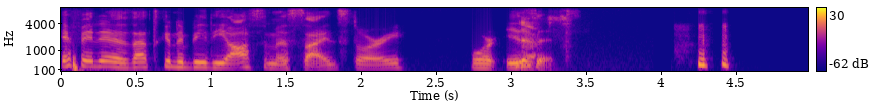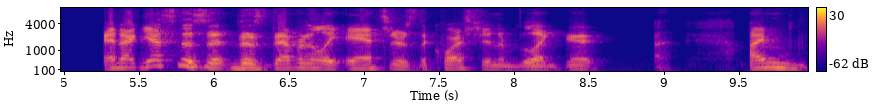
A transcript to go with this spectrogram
if it is, that's going to be the awesomest side story, or is Yes. it? And I guess this this definitely answers the question of like eh, I'm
